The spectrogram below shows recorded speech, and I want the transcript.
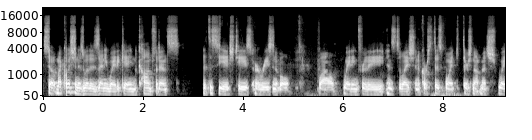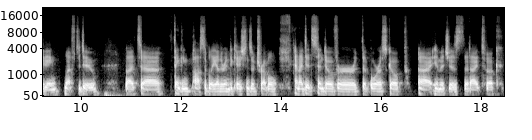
So my question is whether there's any way to gain confidence that the CHTs are reasonable while waiting for the installation. Of course, at this point, there's not much waiting left to do but uh, thinking possibly other indications of trouble. And I did send over the boroscope uh, images that I took,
